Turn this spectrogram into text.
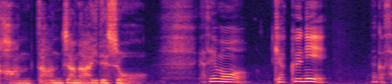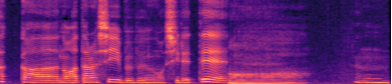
簡単じゃないでしょいやでも逆になんかサッカーの新しい部分を知れてう。、あうん、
